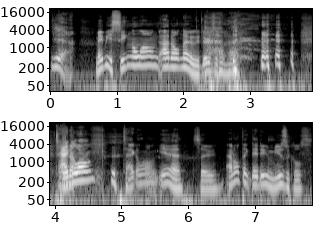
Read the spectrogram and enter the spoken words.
Yeah, Maybe a sing along. I don't know. There's a tag along. tag along. Yeah. So I don't think they do musicals.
